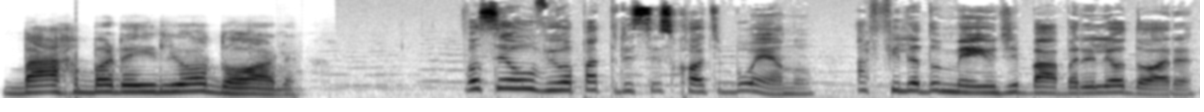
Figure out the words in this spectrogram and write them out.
Bárbara Eliodora. Você ouviu a Patrícia Scott Bueno, a filha do meio de Bárbara Eliodora.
